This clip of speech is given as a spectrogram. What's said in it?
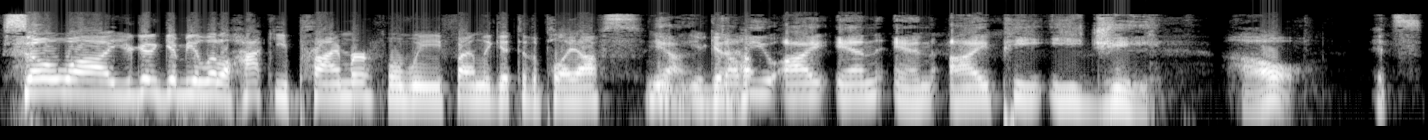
So uh, you're going to give me a little hockey primer when we finally get to the playoffs. Yeah, you're gonna W I N N I P E G. Oh, it's.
